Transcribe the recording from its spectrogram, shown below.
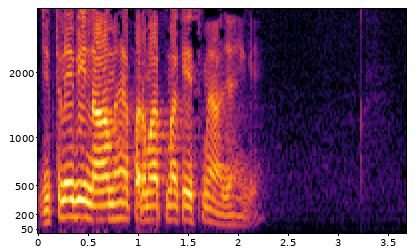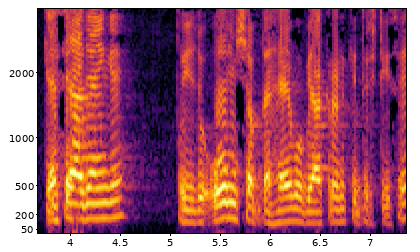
जितने भी नाम है, परमात्मा के इसमें आ जाएँगे। कैसे आ जाएँगे? तो ये जो ओम शब्द है, वो व्याकरण की दृष्टि से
